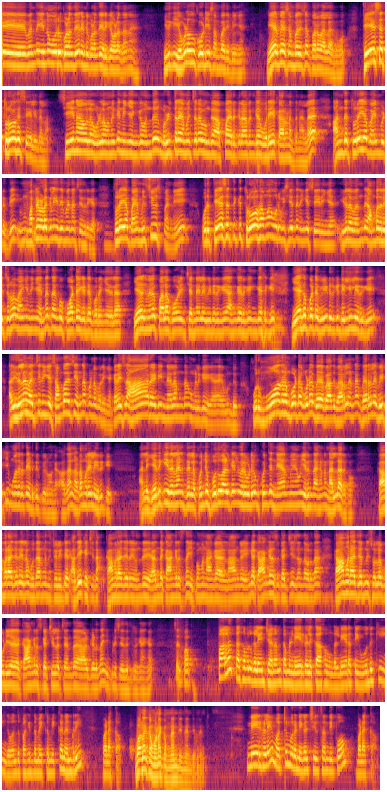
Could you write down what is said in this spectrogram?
வந்து இன்னும் ஒரு குழந்தையோ ரெண்டு குழந்தையோ இருக்குது அவ்வளோதானே இதுக்கு எவ்வளவு கோடியை சம்பாதிப்பீங்க? நேர்மையாக சம்பாதிச்சா பரவாயில்ல அதுவும். தேச துரோக செயல் இதெல்லாம். சீனாவில் உள்ளவனுக்கு நீங்கள் இங்கே வந்து உள்துறை அமைச்சராக உங்கள் அப்பா இருக்கிறாருங்க ஒரே காரணத்தினால அந்த துறையை பயன்படுத்தி மற்ற வழக்குலையும் இதே மாதிரி தான் செய்திருக்காரு. துறையை பயன் மிஸ்யூஸ் பண்ணி ஒரு தேசத்துக்கு துரோகமாக ஒரு விஷயத்தை நீங்கள் செய்கிறீங்க இதில் வந்து ஐம்பது லட்ச ரூபா வாங்கி நீங்கள் என்னத்தை அங்கே கோட்டையை கட்ட போகிறீங்க இதில்? ஏற்கனவே பல கோழி சென்னையில் வீடு இருக்குது அங்கே இருக்குது இங்கே இருக்குது ஏகப்பட்ட வீடு இருக்குது டெல்லியில் இருக்குது அது இதெல்லாம் வச்சு நீங்கள் சம்பாதிச்சு என்ன பண்ண போகிறீங்க கடைசியில் ஆறு அடி நிலம் தான் உங்களுக்கு உண்டு. ஒரு மோதிரம் போட்டால் கூட அது வரலைன்னா விரலை வெட்டி மோதிரத்தை எடுத்துகிட்டு போயிடுவாங்க அதான் நடைமுறையில் இருக்குது அதில் எதுக்கு இதெல்லாம் தெரியல. கொஞ்சம் பொது வாழ்க்கையிலும் வரக்கூடியவங்க கொஞ்சம் நேர்மையாகவும் இருந்தாங்கன்னா நல்லாயிருக்கும் காமராஜர் எல்லாம் உதாரணத்துக்கு சொல்லிட்டார். அதே கட்சி தான். காமராஜர் வந்து அந்த காங்கிரஸ் தான். இப்பவும் நாங்கள் நாங்கள் எங்கள் காங்கிரஸ் கட்சியை சேர்ந்தவர் தான். காமராஜர்னு சொல்லக்கூடிய காங்கிரஸ் கட்சியில் சேர்ந்த ஆட்கள் தான் இப்படி செய்துட்டு இருக்காங்க. சரி பார்ப்போம் பல தகவல்களை ஜனம் தமிழ் நேயர்களுக்காக உங்கள் நேரத்தை ஒதுக்கி இங்க வந்து பகிர்ந்தமைக்கு மிக்க நன்றி. வணக்கம். வணக்கம் வணக்கம். நன்றி நன்றி நன்றி. நேயர்களே மற்றும் ஒரு நிகழ்ச்சியில் சந்திப்போம். வணக்கம்.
